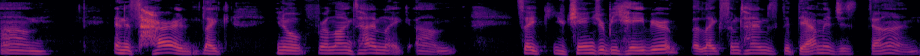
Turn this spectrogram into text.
um, and it's hard. Like, you know, for a long time, like, um, it's like you change your behavior, but, like, sometimes the damage is done.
